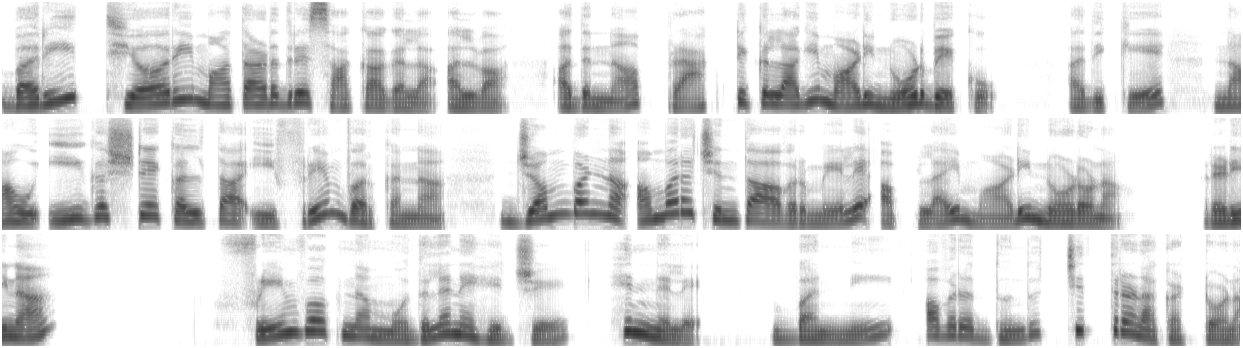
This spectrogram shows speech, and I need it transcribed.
ಬರೀ ಥಿಯರಿ ಮಾತಾಡಿದ್ರೆ ಸಾಕಾಗಲ್ಲ ಅಲ್ವಾ? ಅದನ್ನ ಪ್ರಾಕ್ಟಿಕಲ್ ಆಗಿ ಮಾಡಿ ನೋಡ್ಬೇಕು. ಅದಕ್ಕೆ ನಾವು ಈಗಷ್ಟೇ ಕಲ್ತ ಈ ಫ್ರೇಮ್ವರ್ಕ್ ಅನ್ನ ಜಂಬಣ್ಣ ಅಮರಚಿಂತಾ ಅವರ ಮೇಲೆ ಅಪ್ಲೈ ಮಾಡಿ ನೋಡೋಣ. ರೆಡಿನಾ? ಫ್ರೇಮ್ವರ್ಕ್ನ ಮೊದಲನೇ ಹೆಜ್ಜೆ ಹಿನ್ನೆಲೆ. ಬನ್ನಿ, ಅವರದ್ದೊಂದು ಚಿತ್ರಣ ಕಟ್ಟೋಣ.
